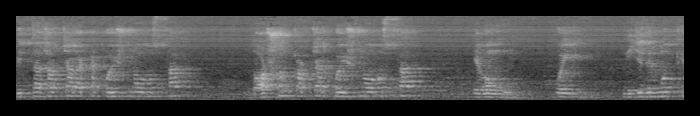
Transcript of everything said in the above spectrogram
বিদ্যা চর্চার একটা ক্ষয়িষ্ণু অবস্থা, দর্শন চর্চার ক্ষয়িষ্ণু অবস্থা এবং ওই নিজেদের মধ্যে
